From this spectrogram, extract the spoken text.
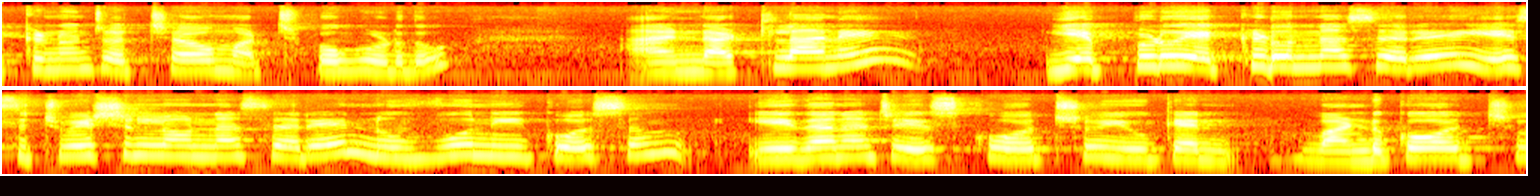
ఎక్కడి నుంచి వచ్చావో మర్చిపోకూడదు. అండ్ అట్లానే ఎప్పుడు ఎక్కడున్నా సరే ఏ సిచ్యువేషన్లో ఉన్నా సరే నువ్వు నీ కోసం ఏదైనా చేసుకోవచ్చు. యూ కెన్ వండుకోవచ్చు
